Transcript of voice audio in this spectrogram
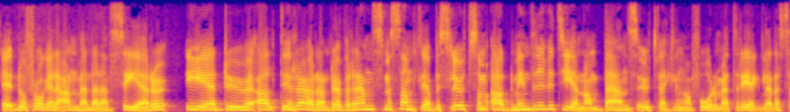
Eh, då frågade användaren Seru, är du alltid rörande överens med samtliga beslut som admin drivit igenom, bans utveckling av forumet, regler etc.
